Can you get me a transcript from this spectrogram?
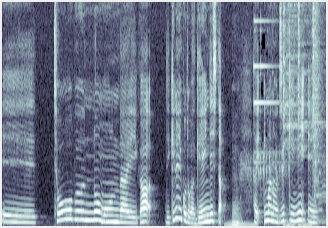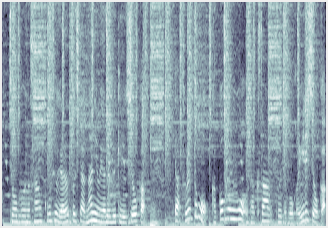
えー、長文の問題ができないことが原因でした。うん、はい、今の時期に、えー、長文の参考書をやるとしたら何をやるべきでしょうか、うん、いやそれとも過去問をたくさん解いた方がいいでしょうか、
